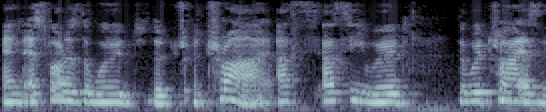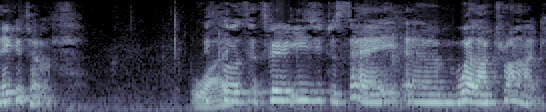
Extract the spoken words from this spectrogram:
And as far as the word, the tr- try, I see word, the word try as negative. Why? Because it's very easy to say, um, well, I tried,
